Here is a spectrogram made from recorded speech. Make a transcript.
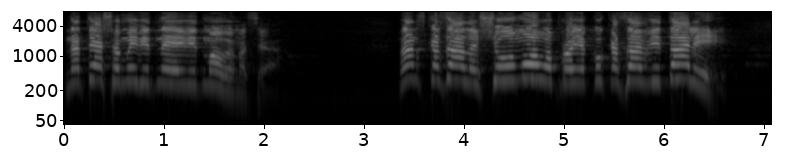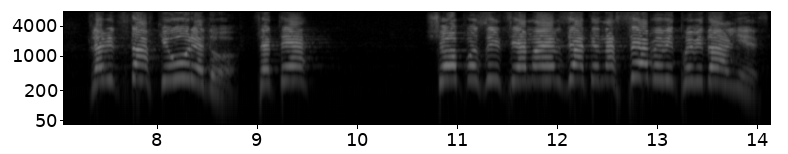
на те, що ми від неї відмовимося. Нам сказали, що умова, про яку казав Віталій, для відставки уряду, це те, що опозиція має взяти на себе відповідальність,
